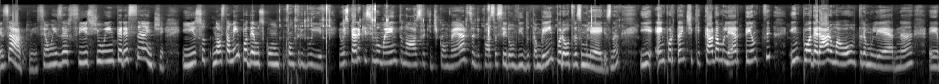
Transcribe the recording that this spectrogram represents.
Exato, esse é um exercício interessante e isso nós também podemos com, contribuir. Eu espero que esse momento nosso aqui de conversa ele possa ser ouvido também por outras mulheres, né? E é importante que cada mulher tente empoderar uma outra mulher, né? É,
